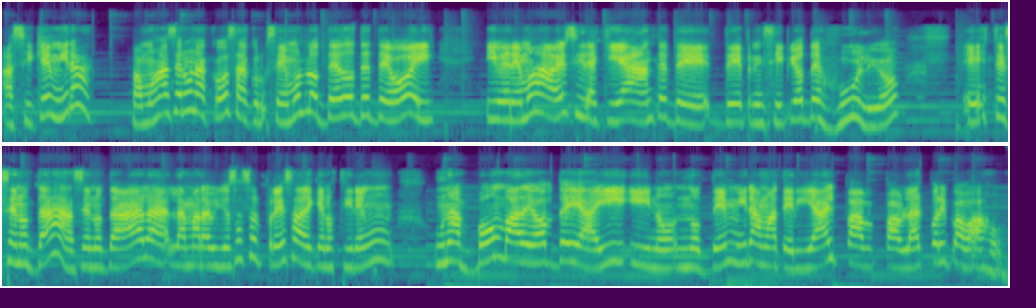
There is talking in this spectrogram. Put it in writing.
Así que mira, vamos a hacer una cosa, crucemos los dedos desde hoy y veremos a ver si de aquí a antes de, principios de julio este, se nos da, se nos da la, maravillosa sorpresa de que nos tiren un, una bomba de update ahí y no, nos den, mira, material para hablar por ahí para abajo.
